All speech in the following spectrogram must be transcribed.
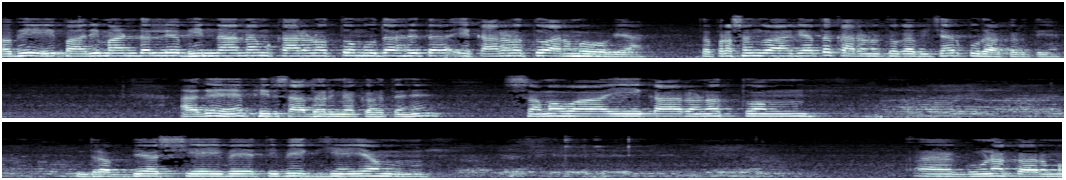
अभी पारिमांडल्य भिन्नानम कारणत्व उदाहरिता, ये कारणत्व आरंभ हो गया। तो प्रसंग आ गया तो कारणत्व का विचार पूरा कर दिए आगे फिर साधर्म्य कहते हैं, समवायी कारणत्व द्रव्यस्येति विज्ञेय। गुणकर्म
